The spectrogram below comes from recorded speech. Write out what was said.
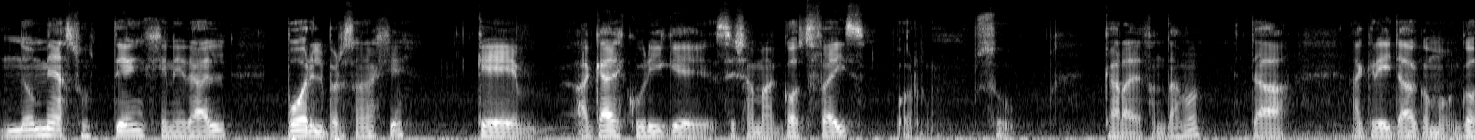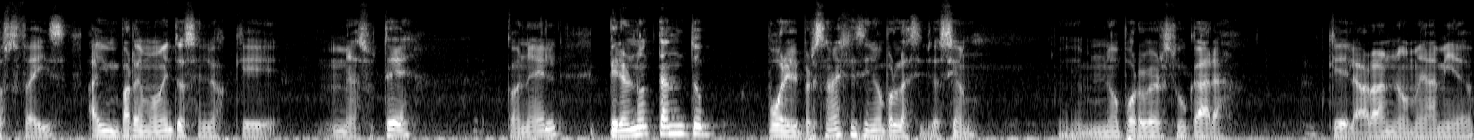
no me asusté en general por el personaje, que acá descubrí que se llama Ghostface por su cara de fantasma. Está acreditado como Ghostface. Hay un par de momentos en los que me asusté con él, pero no tanto por el personaje sino por la situación. Eh, no por ver su cara, que la verdad no me da miedo,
